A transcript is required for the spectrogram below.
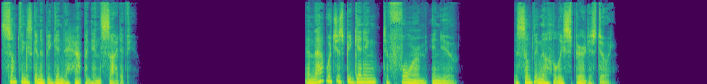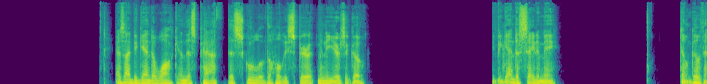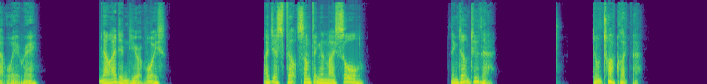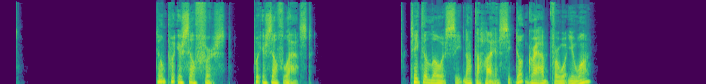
something's going to begin to happen inside of you. And that which is beginning to form in you is something the Holy Spirit is doing. As I began to walk in this path, this school of the Holy Spirit many years ago, he began to say to me, Don't go that way, Ray. Now, I didn't hear a voice. I just felt something in my soul saying, Don't do that. Don't talk like that. Don't put yourself first. Put yourself last. Take the lowest seat, not the highest seat. Don't grab for what you want.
